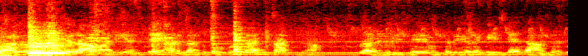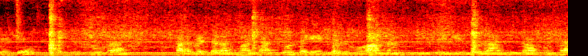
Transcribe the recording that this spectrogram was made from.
బాగా రావాలి అంటే అడగంటుకోకుండా ఇంకా అట్లా తీసే ఉంటుంది కదా గింటె దాంతో అయితే ఎక్కువగా కలబెట్టాలన్నమాట. గుంట గింటలు అన్నం తీసే గింటలు లాంటివి కాకుండా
